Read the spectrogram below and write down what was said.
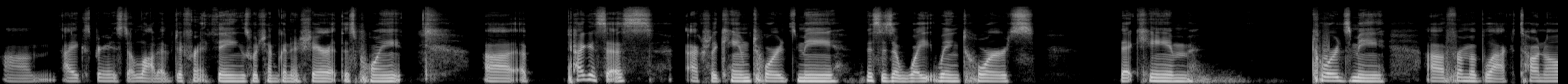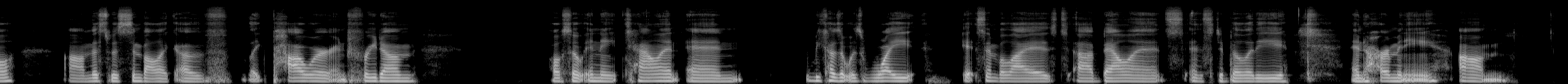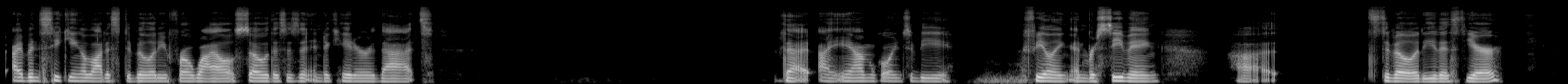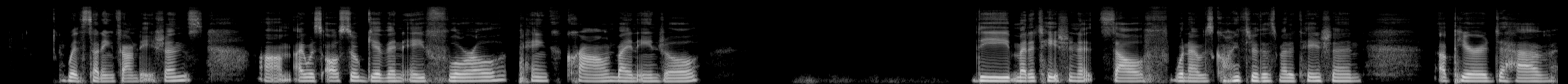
um, I experienced a lot of different things, which I'm going to share at this point. Uh, a Pegasus actually came towards me. This is a white winged horse that came towards me uh, from a black tunnel. Um, this was symbolic of like power and freedom, also innate talent. And because it was white, it symbolized uh, balance and stability and harmony. Um, I've been seeking a lot of stability for a while, so this is an indicator that that I am going to be feeling and receiving uh, stability this year with setting foundations. Um, I was also given a floral pink crown by an angel. The meditation itself, when I was going through this meditation, appeared to have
